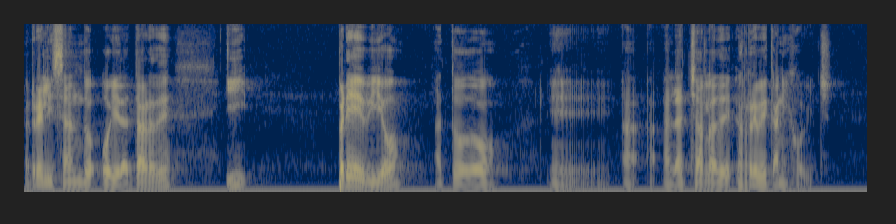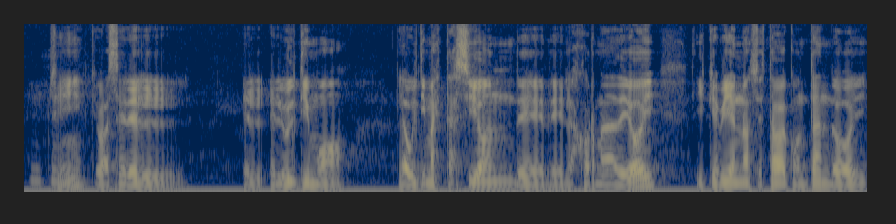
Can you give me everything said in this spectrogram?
realizando hoy a la tarde y previo a todo eh, a, la charla de Rebeca Nijovic, ¿sí? que va a ser el, el, último, la última estación de, la jornada de hoy y que bien nos estaba contando hoy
